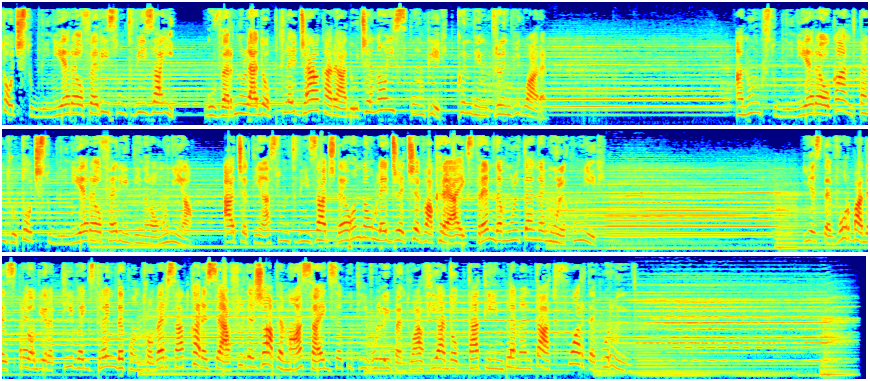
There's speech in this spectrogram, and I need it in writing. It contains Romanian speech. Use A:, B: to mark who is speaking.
A: toți subliniere oferi sunt vizai. Guvernul adopt legea care aduce noi scumpiri când intră în vigoare. Anunț subliniere ocant pentru toți subliniere oferi din România. Acetia sunt vizați de o nouă lege ce va crea extrem de multe nemulcumiri. Este vorba despre o directivă extrem de controversat care se află deja pe masa executivului pentru a fi adoptat și implementat foarte curând.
